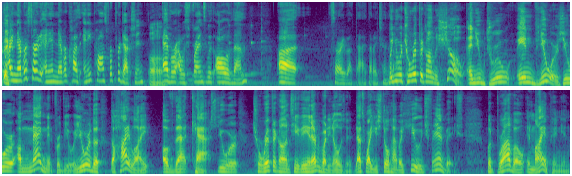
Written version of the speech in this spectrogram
terrific. I never started and it never caused any problems for production Uh-huh. ever. I was friends with all of them. Uh, sorry about that. I thought I turned. But you off. were terrific on the show, and you drew in viewers. You were a magnet for viewers. You were the, the highlight of that cast. You were terrific on TV, and everybody knows it. That's why you still have a huge fan base. But Bravo, in my opinion,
